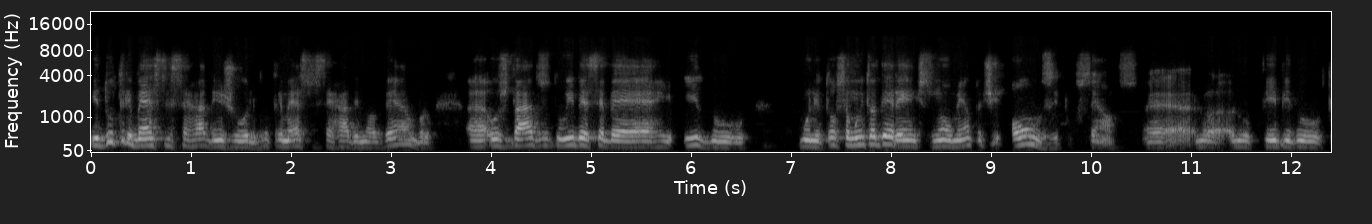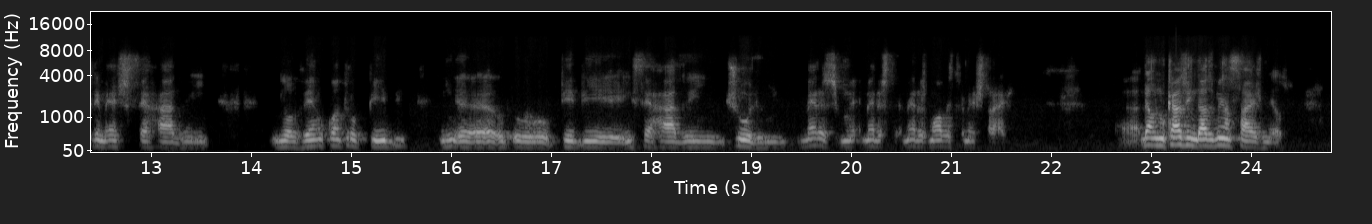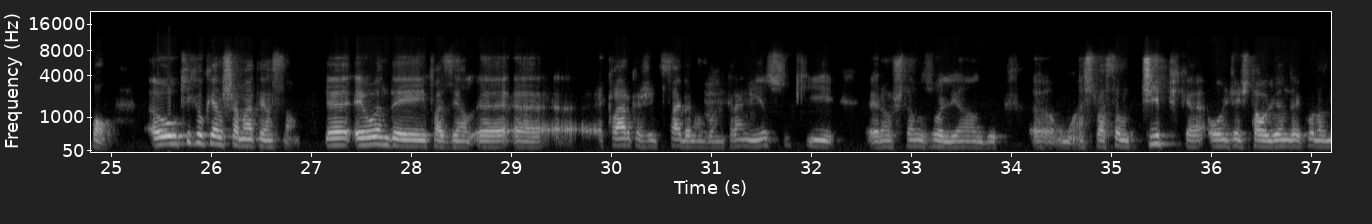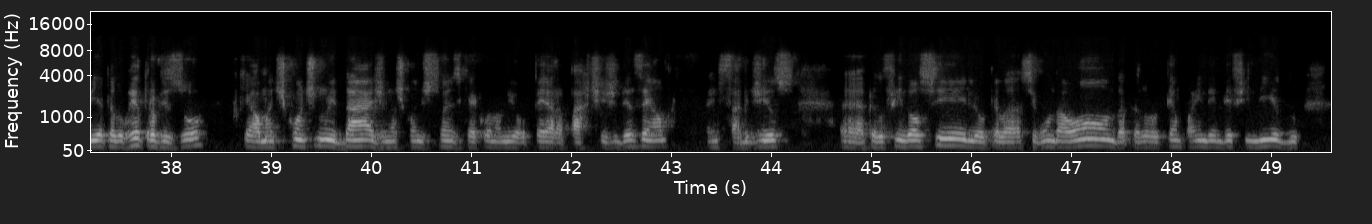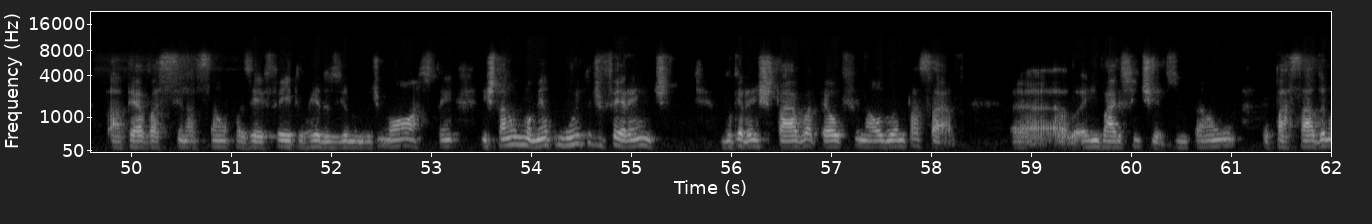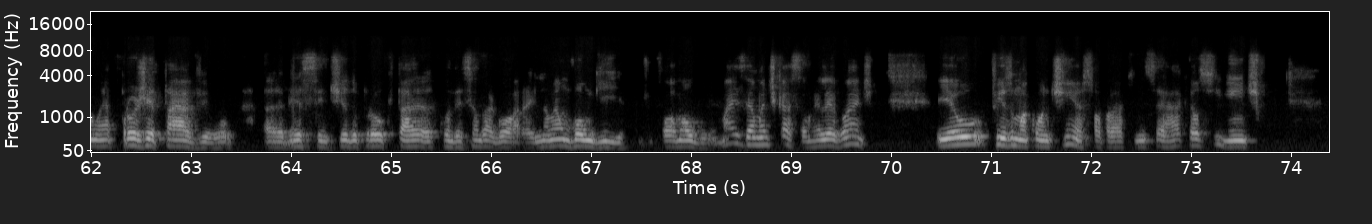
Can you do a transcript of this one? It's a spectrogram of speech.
E do trimestre encerrado em julho para o trimestre encerrado em novembro, é, os dados do IBCBR e do monitor são muito aderentes, um aumento de 11% é, no, no, PIB do trimestre encerrado em novembro contra o PIB, o PIB encerrado em julho, em meras, meras, meras móveis trimestrais. Não, no caso, em dados mensais mesmo. Bom, o que, que eu quero chamar a atenção? É, eu andei fazendo. É, é, é, claro que a gente sabe, eu não vou entrar nisso, que é, nós estamos olhando é, uma situação típica onde a gente está olhando a economia pelo retrovisor, porque há uma descontinuidade nas condições em que a economia opera a partir de dezembro, a gente sabe disso, é, pelo fim do auxílio, pela segunda onda, pelo tempo ainda indefinido até a vacinação fazer efeito, reduzir o número de mortes, tem, está num momento muito diferente do que a gente estava até o final do ano passado, uh, em vários sentidos. Então, o passado não é projetável uh, nesse sentido para o que está acontecendo agora. Ele não é um bom guia, de forma alguma, mas é uma indicação relevante. E eu fiz uma continha, só para encerrar, que é o seguinte:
